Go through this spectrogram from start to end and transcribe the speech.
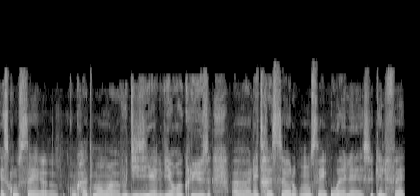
est-ce qu'on sait euh, concrètement, euh, vous disiez, elle vit recluse, euh, elle est très seule, on sait où elle est, ce qu'elle fait,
